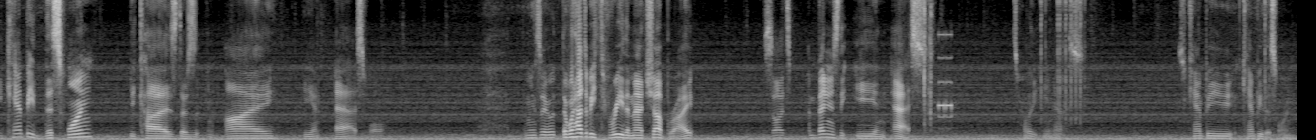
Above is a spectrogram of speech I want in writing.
it can't be this one because there's an I, E, and S. Well, I mean, so there would have to be three that match up, right? So it's I'm betting it's the E and S. It's probably E and S. So it can't be it can't be this one.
